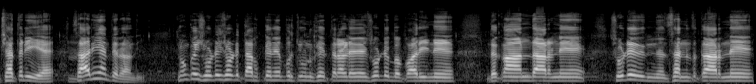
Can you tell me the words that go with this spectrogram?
ਛਤਰੀ ਹੈ, ਸਾਰੀਆਂ ਤਰ੍ਹਾਂ ਦੀ। ਕਿਉਂਕਿ ਛੋਟੇ ਛੋਟੇ ਤਬਕੇ ਨੇ, ਪਰਚੂਨ ਖੇਤਰ ਵਾਲੇ ਨੇ, ਛੋਟੇ ਵਪਾਰੀ ਨੇ, ਦੁਕਾਨਦਾਰ ਨੇ, ਛੋਟੇ ਸਨਅਤਕਾਰ ਨੇ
